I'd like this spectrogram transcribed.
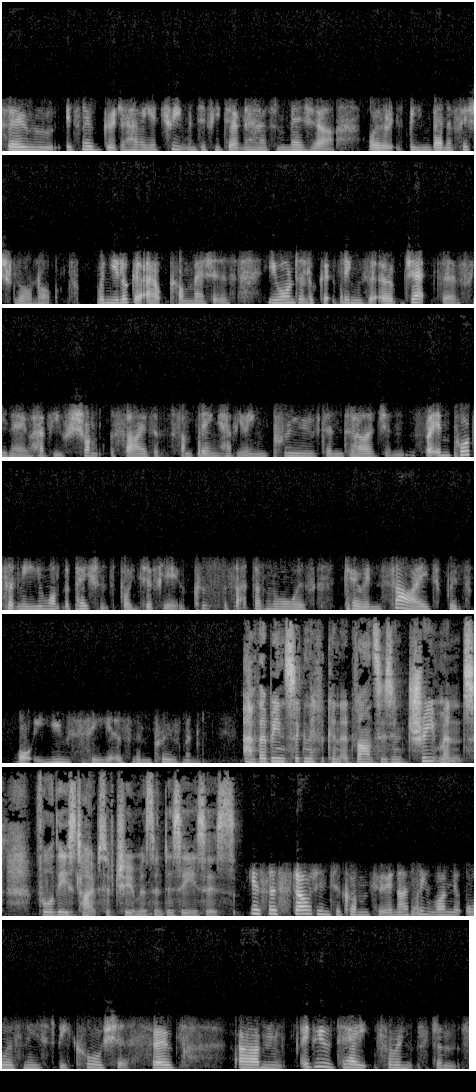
So it's no good having a treatment if you don't know how to measure whether it's been beneficial or not. When you look at outcome measures, you want to look at things that are objective. You know, have you shrunk the size of something? Have you improved intelligence? But importantly, you want the patient's point of view because that doesn't always coincide with what you see as an improvement. Have there been significant advances in treatment for these types of tumours and diseases? Yes, they're starting to come through, and I think one always needs to be cautious. So, um, if you take, for instance,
